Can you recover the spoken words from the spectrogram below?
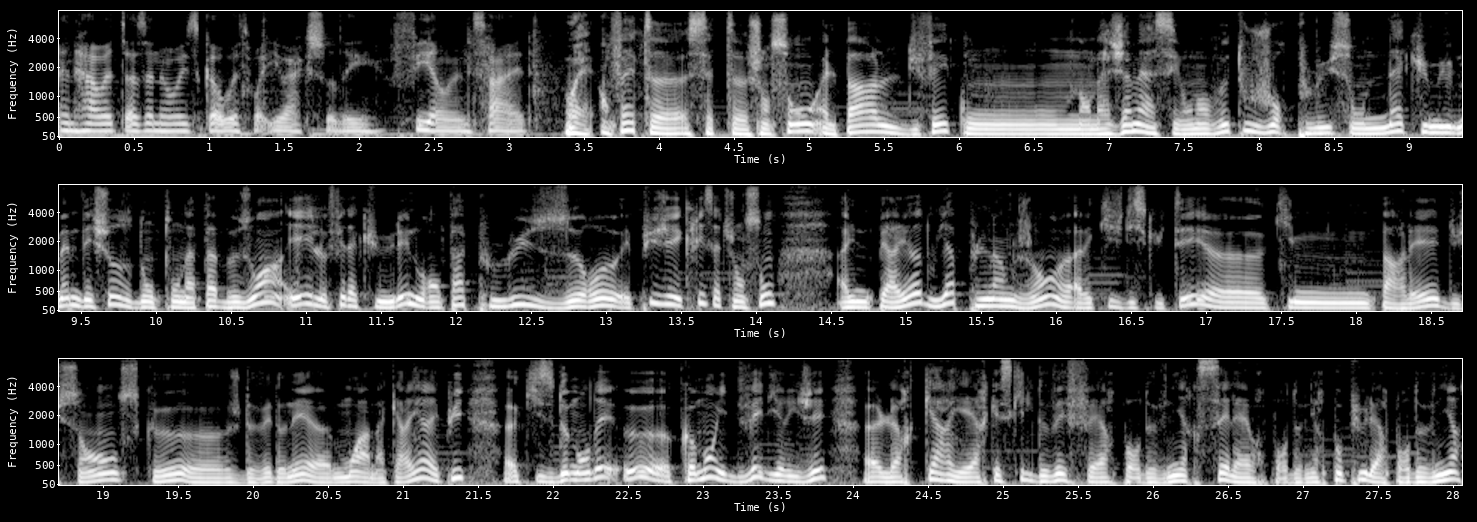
and how it doesn't always go with what you actually feel inside. Ouais, en fait, euh, cette chanson, elle parle du fait qu'on n'en a jamais assez, on en veut toujours plus, on accumule même des choses dont on n'a pas besoin, et le fait d'accumuler nous rend pas plus heureux. Et puis j'ai écrit cette chanson à une période où il y a plein de gens euh, avec qui je discutais, euh, qui me parlaient du sens que euh, je devais donner euh, moi à ma carrière, et puis euh, qui se demandaient eux euh, comment ils devaient diriger euh, leur carrière, qu'est-ce qu'ils devaient faire pour devenir célèbres, pour devenir populaires, pour devenir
